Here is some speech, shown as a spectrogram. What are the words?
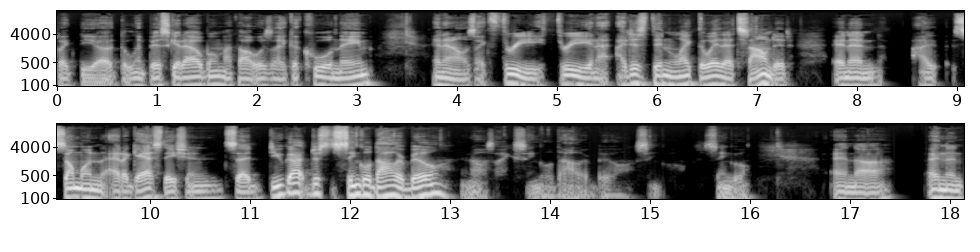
like the uh, the Limp Bizkit album. I thought was like a cool name, and then I was like three three, and I, I just didn't like the way that sounded. And then I someone at a gas station said, "Do you got just a single dollar bill?" And I was like, "Single dollar bill, single, single," and uh, and then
